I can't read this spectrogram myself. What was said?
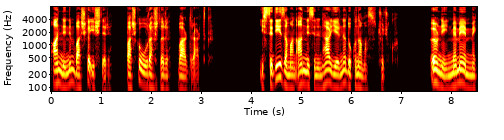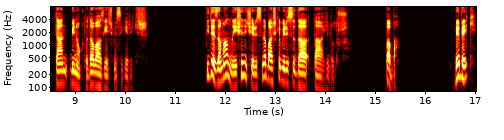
Annenin başka işleri, başka uğraşları vardır artık. İstediği zaman annesinin her yerine dokunamaz çocuk. Örneğin meme emmekten bir noktada vazgeçmesi gerekir. Bir de zamanla işin içerisine başka birisi daha dahil olur. Baba. Bebek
